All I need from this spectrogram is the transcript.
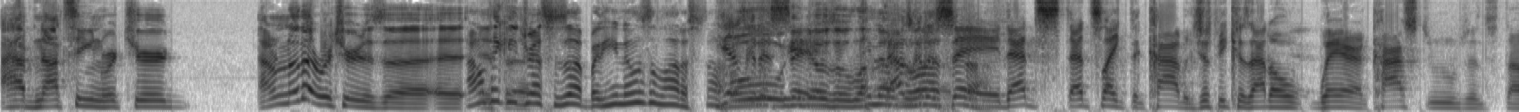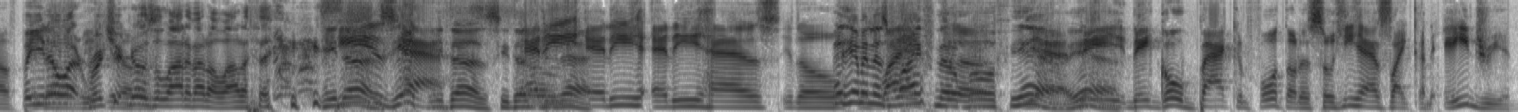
I have not seen Richard. I don't know that Richard is a. a I don't is think he a- dresses up, but he knows a lot of stuff. Yeah, I was gonna Oh, he say, knows a lot. He knows I was a lot gonna of say stuff. that's that's like the comics. Just because I don't wear costumes and stuff, But you know what? doesn't Richard you know. knows a lot about a lot of things. He, does. is, yeah. He does. He does and do he, that. and he and he has you know And him and his wife know both, yeah, They yeah. they they go back and forth on it. So he has like an Adrian.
